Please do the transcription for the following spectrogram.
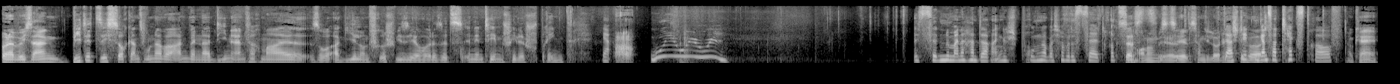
Und da würde ich sagen, bietet sich's doch ganz wunderbar an, wenn Nadine einfach mal so agil und frisch, wie sie hier heute sitzt, in den Themenschädel springt. Ja. Ist ja nur meine Hand da reingesprungen, aber ich hoffe, das zählt trotzdem. Das In Ordnung, das zählt. das haben die Leute da nicht steht ein gehört. ganzer Text drauf. okay.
